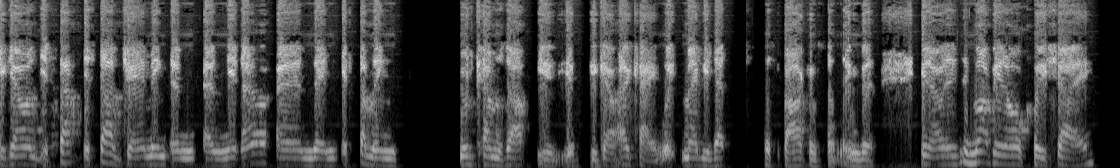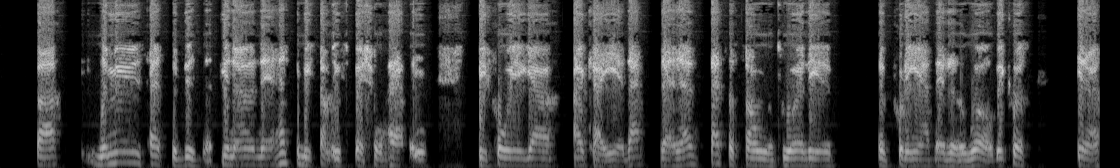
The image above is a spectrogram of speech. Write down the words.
you go and you start you start jamming and and you know and then if something good comes up you you, you go okay we, maybe that's the spark of something but you know it, it might be an old cliche but the muse has to visit you know there has to be something special happen before you go okay yeah that, that that's a song that's worthy of, of putting out there to the world because you know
